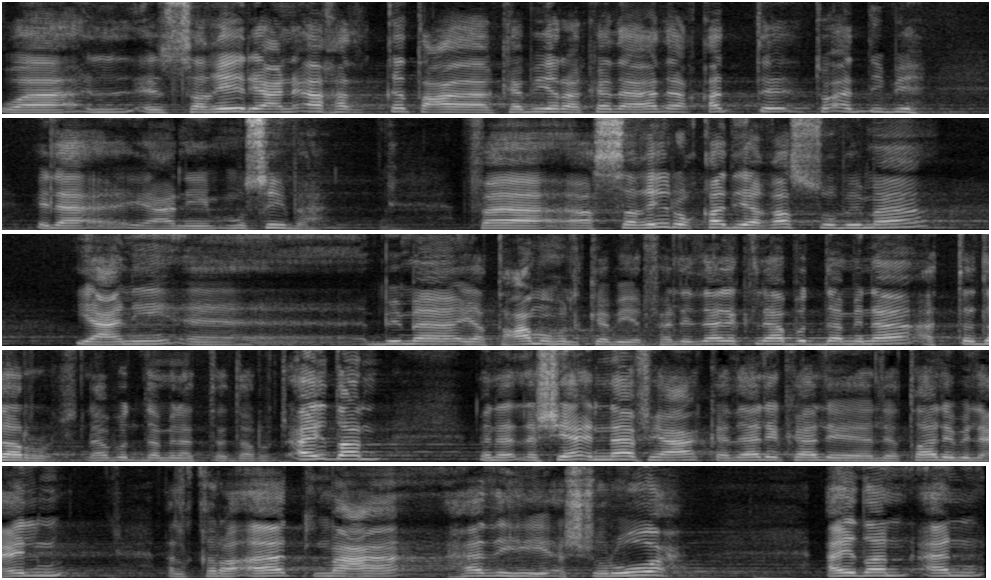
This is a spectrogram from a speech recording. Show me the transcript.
والصغير يعني أخذ قطعة كبيرة كذا هذا قد تؤدي به إلى يعني مصيبة. فالصغير قد يغص بما يعني آه، بما يطعمه الكبير. فلذلك لا بد من التدرج لا بد من التدرج. أيضا من الأشياء النافعة كذلك لطالب العلم القراءات مع هذه الشروح. أيضا أن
